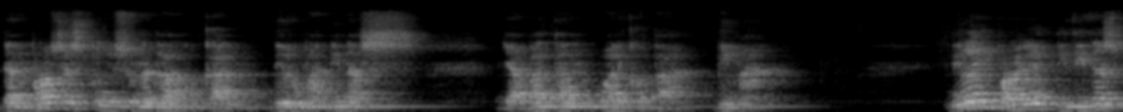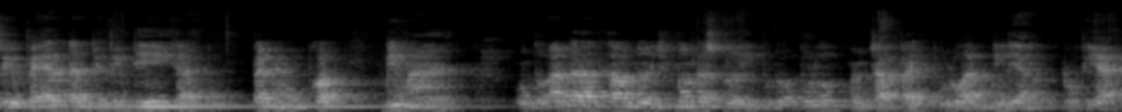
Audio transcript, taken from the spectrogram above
dan proses penyusunan dilakukan di rumah dinas jabatan wali kota Bima. Nilai proyek di Dinas PUPR dan BPD Pemkot Bima untuk anggaran tahun 2019-2020 mencapai puluhan miliar rupiah.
